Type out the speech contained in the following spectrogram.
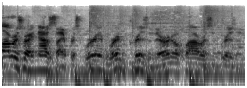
Flowers right now, Cypress. We're in we're in prison. There are no flowers in prison.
